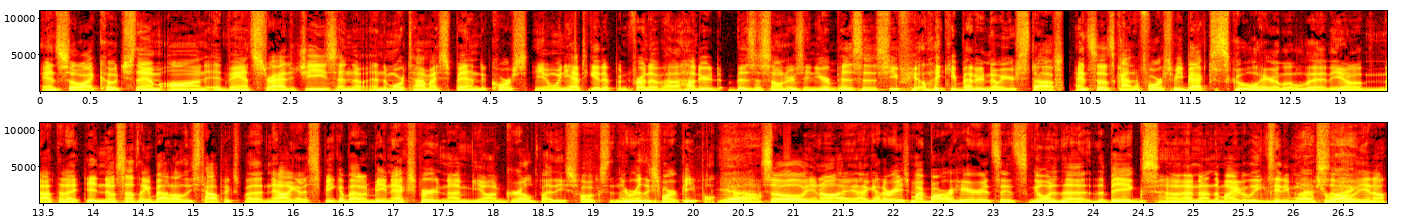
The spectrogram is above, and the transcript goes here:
And so I coach them on advanced strategies, and the, and the more time I spend, and of course, you know, when you have to get up in front of a hundred business owners in your business, you feel like you better know your stuff. And so it's kind of forced me back to school here a little bit. You know, not that I didn't know something about all these topics, but now I got to speak about them, be an expert, and I'm, you know, I'm grilled by these folks, and they're really smart people. Yeah. So you know, I, I got to raise my bar here. It's it's going to the the bigs. I'm not in the minor leagues anymore. That's so, right. You know,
